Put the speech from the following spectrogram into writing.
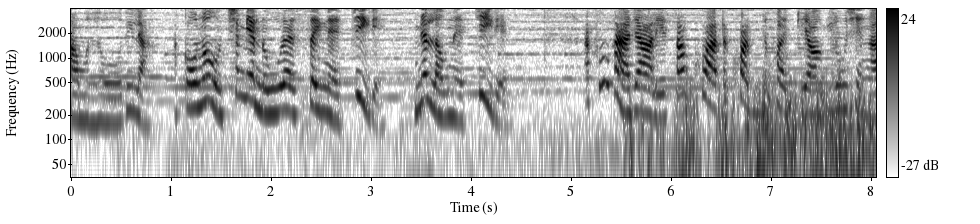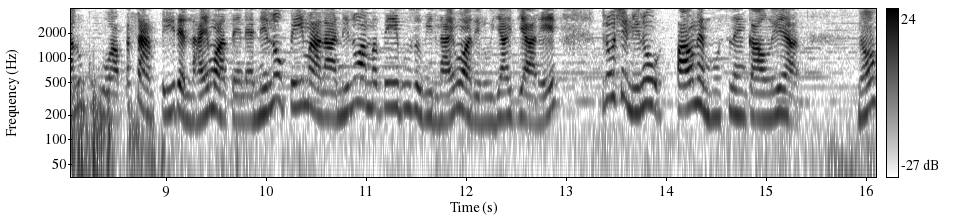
တော့မလို့သိလားအကုန်လုံးကိုချစ်မြတ်နိုးတဲ့စိတ်နဲ့ကြည်တယ်မျက်လုံးနဲ့ကြည်တယ် အခုခါကြလေစောက်ခွတစ်ခွက်တစ်ခွက်ပြောင်းပြီးလို့ရှရင်ငါတို့ကိုကပတ်စံပေးတယ်လိုင်းဝါတင်တယ်နင်တို့ပေးမှလားနင်တို့ကမပေးဘူးဆိုပြီးလိုင်းဝါတယ်လို့ရိုက်ပြတယ်ပြီးလို့ရှရင်နင်တို့ပေါင်းတဲ့မွတ်စလင်ကောင်လေးကနော်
